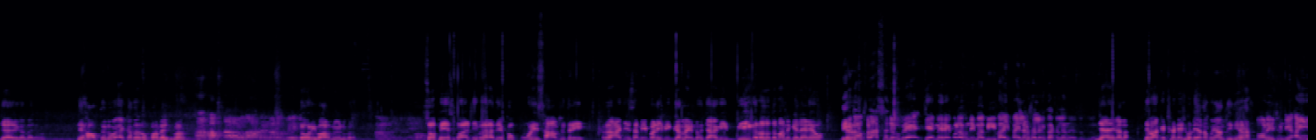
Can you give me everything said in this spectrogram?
ਜਾਇਜ਼ ਗੱਲ ਆ ਜਮਾ ਤੇ ਹਫ਼ਤੇ ਤੋਂ ਇੱਕ ਦਿਨ ਉੱਪਰ ਲੈ ਜੂਗਾ ਹਾਂ ਹਫਤਾ ਲਾ ਲਓ 10 ਦਿਨ ਲਾ ਲਓ ਵੀਰੇ। ਧੋਰੀ ਬਾਹਰ ਨੂੰ ਇਹਨੂੰ ਫਿਰ। ਸੋ ਫੇਸ ਕੁਆਲਿਟੀ ਵਗੈਰਾ ਦੇਖੋ ਪੂਰੀ ਸਾਫ਼ ਸੁਥਰੀ ਰਾਜੀ ਸਮੀ ਬੜੀ ਵੀ ਗਰਲੈਂਡੋ ਚ ਆ ਗਈ 20 ਕਿਲੋ ਦੁੱਧ ਮੰਨ ਕੇ ਲੈ ਲਿਓ। 20 ਤੋਂ ਪਲੱਸ ਦੇਊ ਵੀਰੇ ਜੇ ਮੇਰੇ ਕੋਲੇ ਹੁੰਦੀ ਮੈਂ 20 ਬਾਈ ਪਹਿਲਾਂ ਥੱਲੇ ਹੀ ਕੱਟ ਲੈਂਦਾ ਤੁਸੀਂ ਜਾਇਜ਼ ਗੱਲ ਆ। ਤੇ ਬਾਕੀ ਠੰਡੀ ਦਾ ਤਾਂ ਕੋਈ ਆਂਤੀ ਨਹੀਂ ਹਨਾ? ਬਾਲੀ ਠੰਡੀ ਆਈ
